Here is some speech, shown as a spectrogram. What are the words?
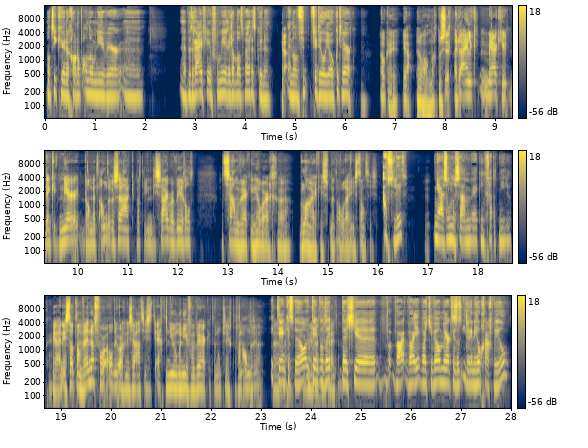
Want die kunnen gewoon op andere manier weer eh, eh, bedrijven informeren dan dat wij dat kunnen. Ja. En dan verdeel je ook het werk. Oké, ja, heel handig. Dus uiteindelijk merk je, denk ik, meer dan met andere zaken, dat in die cyberwereld, dat samenwerking heel erg eh, belangrijk is met allerlei instanties. Absoluut. Ja, zonder samenwerking gaat het niet lukken. Ja, en is dat dan wennen voor al die organisaties? Is het echt een nieuwe manier van werken ten opzichte van andere? Ik denk eh, het wel. Ik denk wel dat, dat je, waar, waar je, wat je wel merkt is dat iedereen heel graag wil.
